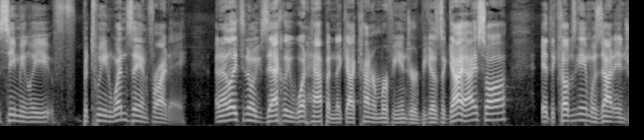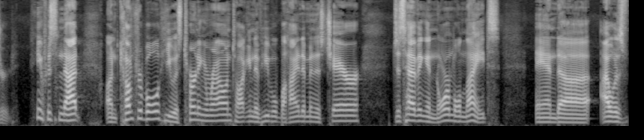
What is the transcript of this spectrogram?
seemingly f- between Wednesday and Friday. And I'd like to know exactly what happened that got Connor Murphy injured because the guy I saw at the Cubs game was not injured. He was not uncomfortable. He was turning around, talking to people behind him in his chair, just having a normal night. And uh, I was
